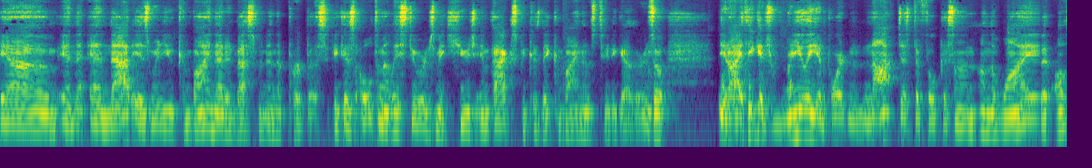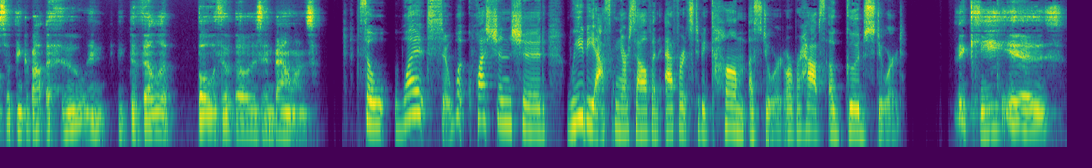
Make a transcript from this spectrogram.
Um, and and that is when you combine that investment and the purpose, because ultimately stewards make huge impacts because they combine those two together. And so, you know, I think it's really important not just to focus on on the why, but also think about the who and develop both of those in balance. So what what questions should we be asking ourselves in efforts to become a steward or perhaps a good steward? The key is,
